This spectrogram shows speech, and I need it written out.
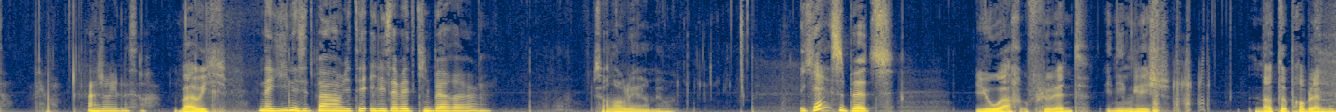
Non, mais bon, un jour il le saura. Bah oui. Nagui, n'hésite pas à inviter Elisabeth Gilbert. euh, C'est en anglais, hein, mais bon. Yes, but. You are fluent in English. Not a problem.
